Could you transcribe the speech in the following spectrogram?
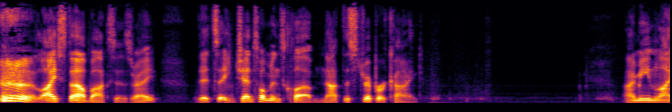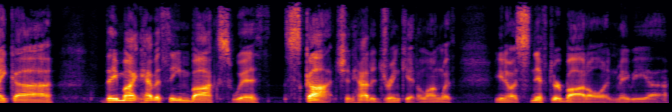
on. Lifestyle boxes. Right? That's a gentleman's club, not the stripper kind. I mean, like, uh, they might have a theme box with scotch and how to drink it, along with, you know, a snifter bottle and maybe a,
